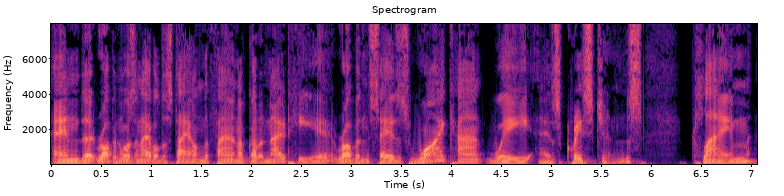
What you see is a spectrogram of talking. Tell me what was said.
and uh, Robin wasn't able to stay on the phone. I've got a note here. Robin says, "Why can't we as Christians claim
